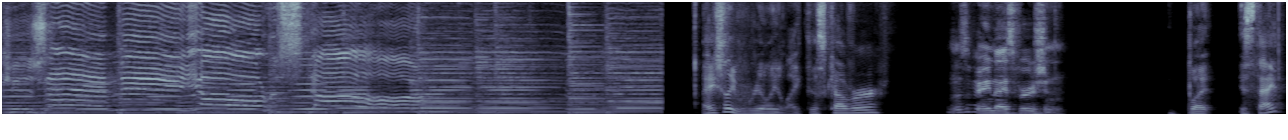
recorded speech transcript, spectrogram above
Cause Andy, you're a star. I actually really like this cover, That's a very nice version. but is that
